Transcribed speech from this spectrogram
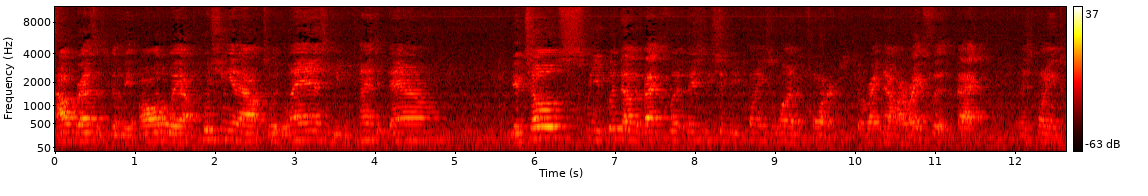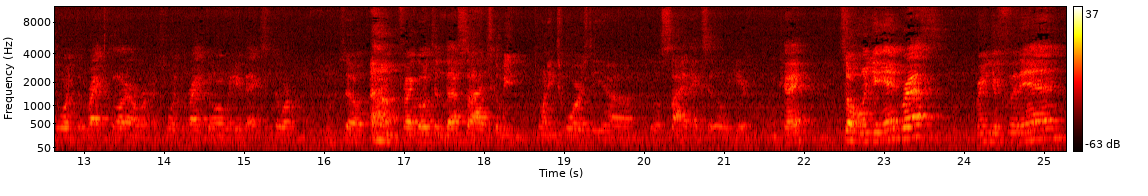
Out breath is going to be all the way out, pushing it out till it lands, and you can plant it down. Your toes, when you put down the back foot, basically should be pointing to one of the corners. So right now, my right foot is back and it's pointing towards the right corner or towards the right door over here, the exit door. So if I go to the left side, it's going to be pointing towards the uh, little side exit over here. Okay? So on your in breath, bring your foot in.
